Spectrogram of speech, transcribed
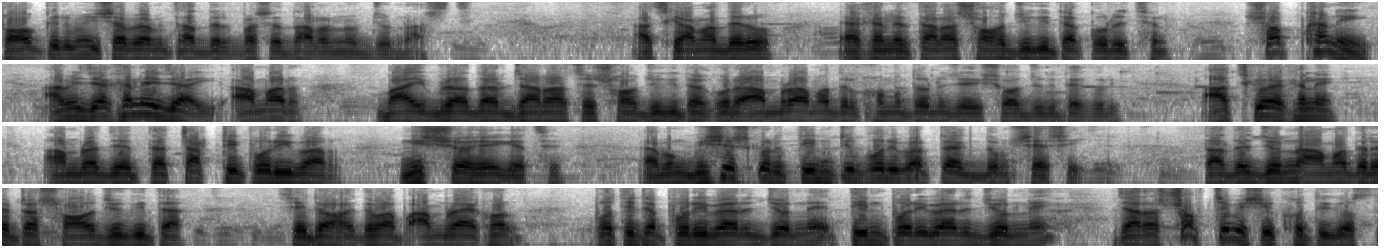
সহকর্মী হিসাবে আমি তাদের পাশে দাঁড়ানোর জন্য আসছি। আজকে আমাদেরও এখানে তারা সহযোগিতা করেছেন। সবখানেই। আমি যেখানেই যাই, আমার ভাই ব্রাদার যারা আছে, সহযোগিতা করে, আমরা আমাদের ক্ষমতা অনুযায়ী সহযোগিতা করি। আজকেও এখানে আমরা যে চারটি পরিবার নিঃস্ব হয়ে গেছে। এবং বিশেষ করে তিনটি পরিবার তো একদম শেষই। তাদের জন্য আমাদের একটা সহযোগিতা। সেটা হয়তো বা আমরা এখন প্রতিটা পরিবারের জন্য তিন পরিবারের জন্য যারা সবচেয়ে বেশি ক্ষতিগ্রস্ত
